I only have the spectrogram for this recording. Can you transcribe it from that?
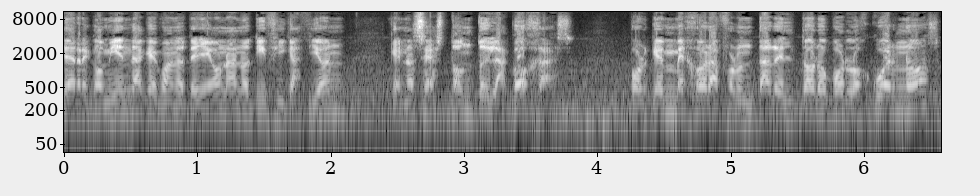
te recomienda que cuando te llega una notificación, que no seas tonto y la cojas. Porque es mejor afrontar el toro por los cuernos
